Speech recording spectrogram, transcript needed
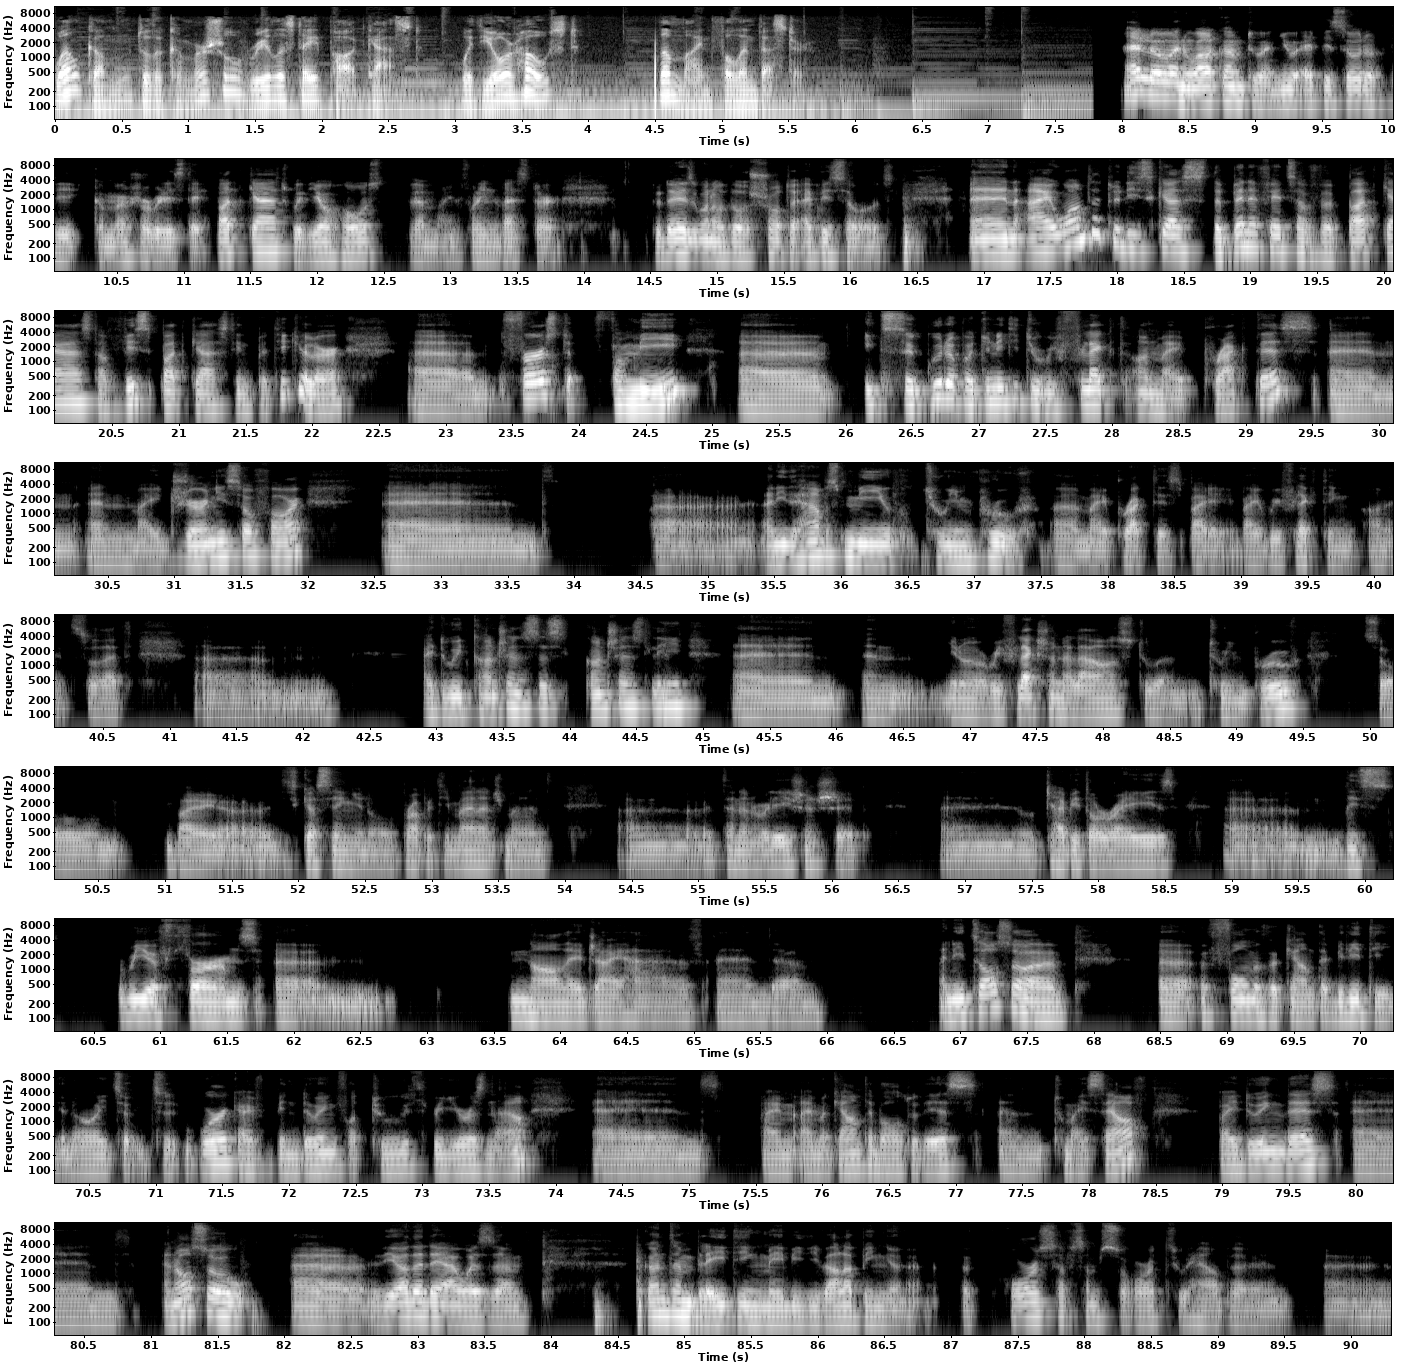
Welcome to the Commercial Real Estate Podcast with your host, the Mindful Investor. Hello, and welcome to a new episode of the Commercial Real Estate Podcast with your host, the Mindful Investor. Today is one of those shorter episodes, and I wanted to discuss the benefits of the podcast, of this podcast in particular. Um, first, for me, uh, it's a good opportunity to reflect on my practice and and my journey so far. And uh, and it helps me to improve uh, my practice by by reflecting on it so that um, I do it conscious consciously and and you know reflection allows to um, to improve. So by uh, discussing you know property management tenant relationship and capital raise. Um, this reaffirms um, knowledge I have, and um, and it's also a, a, a form of accountability. You know, it's a, it's a work I've been doing for two three years now, and I'm I'm accountable to this and to myself by doing this, and and also uh, the other day I was um, contemplating maybe developing a, a course of some sort to help uh, uh,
